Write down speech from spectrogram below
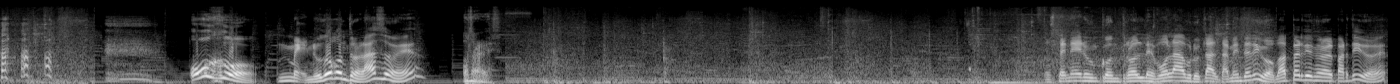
¡Ojo! Menudo controlazo, ¿eh? Otra vez. Es tener un control de bola brutal. También te digo, va perdiendo en el partido, ¿eh?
